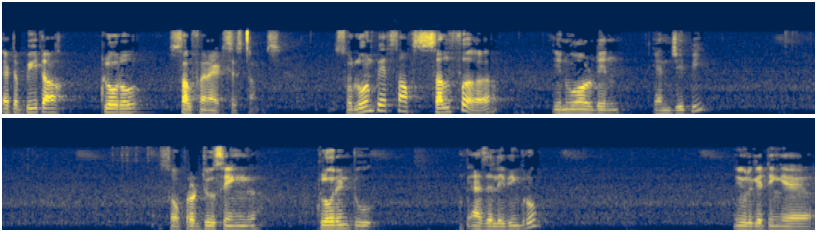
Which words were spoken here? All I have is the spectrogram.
at a beta chlorosulfonate systems, so lone pairs of sulfur involved in NGP so producing chlorine to as a leaving group you will getting a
